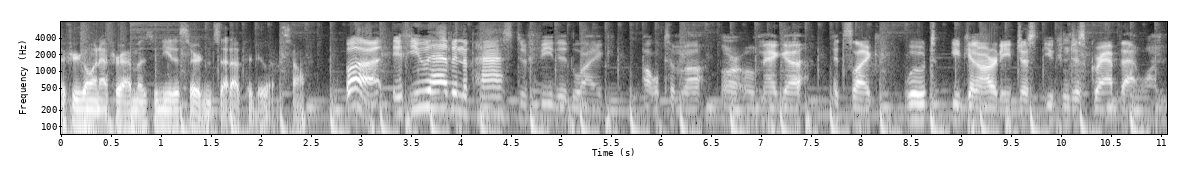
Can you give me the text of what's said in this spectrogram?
If you're going after Emmas, you need a certain setup to do it. So But if you have in the past defeated like Ultima or Omega, it's like woot. You can already just you can just grab that one.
